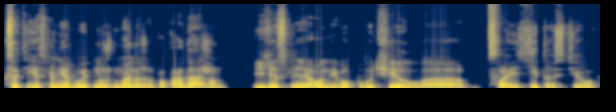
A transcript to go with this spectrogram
Кстати, если мне будет нужен менеджер по продажам, если он его получил э, своей хитростью,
